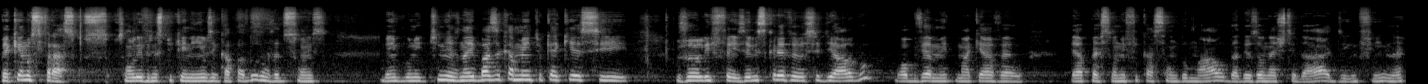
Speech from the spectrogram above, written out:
Pequenos Frascos. São livrinhos pequenininhos em capa dura, umas edições bem bonitinhas, né? E basicamente o que é que esse Jolie fez? Ele escreveu esse diálogo, obviamente Maquiavel é a personificação do mal, da desonestidade, enfim, né?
